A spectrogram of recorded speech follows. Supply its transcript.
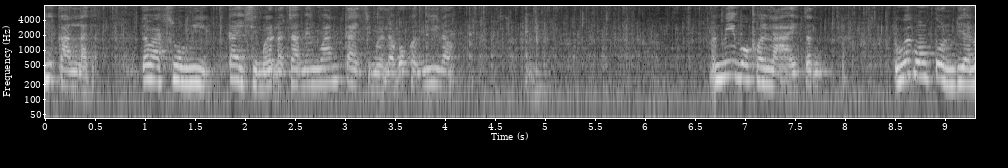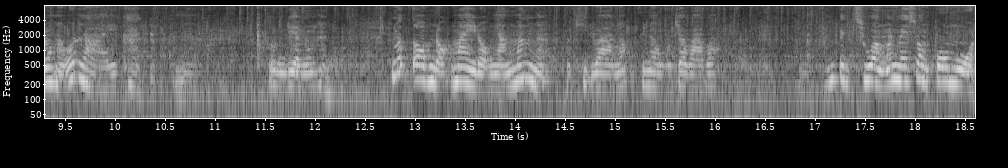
ให้กันแหละจ้ะแต่ว่าช่วงนี้ใกล้สิเมิดแล้วจ้ะแมงวันใกล้สิเมิดแล้วบ่ค่อยมีแล้วมันมีบ่ค่อยหลายจังโอ้ยวงต้นเดียนว่าหันว่าหลายค่ะต้นเดียนว่าหันมาตอมดอกไม้ดอกหยังมั่งอะก็คิดว่าเนาะพี่น้องก็จะว่าบ่มันเป็นช่วงมันไหมช่วงโปรโมท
